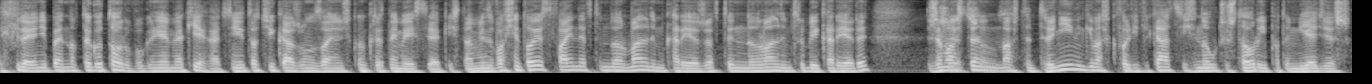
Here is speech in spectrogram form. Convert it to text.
Chwilę, ja nie pamiętam tego toru, w ogóle nie wiem jak jechać, nie? To ci każą zająć konkretne miejsce jakieś tam. Więc właśnie to jest fajne w tym normalnym karierze, w tym normalnym trybie kariery, że masz, ten, masz te treningi, masz kwalifikacje, się nauczysz toru i potem jedziesz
